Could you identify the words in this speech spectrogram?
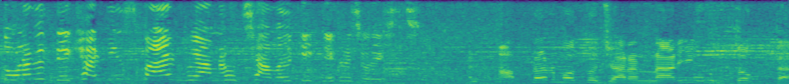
তো ওনাদের দেখে আর কি ইন্সপায়ার্ড হয়ে আমরা হচ্ছে আমাদের কেক এখানে চলে এসেছি। আপনার মতো যারা নারী উদ্যোক্তা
